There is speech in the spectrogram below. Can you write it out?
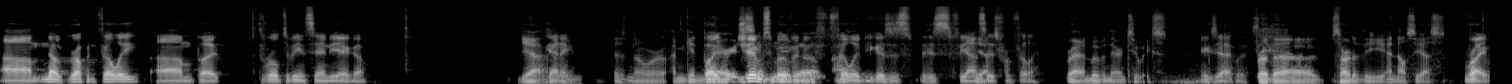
um, no, grew up in Philly, um, but thrilled to be in San Diego. Yeah. Kenny. I mean, there's nowhere. I'm getting but married. Jim's moving to Philly because his, his fiance yeah. is from Philly. Right. I'm moving there in two weeks. Exactly. For the start of the NLCS. Right.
